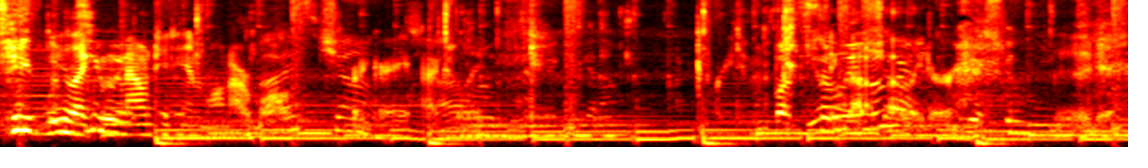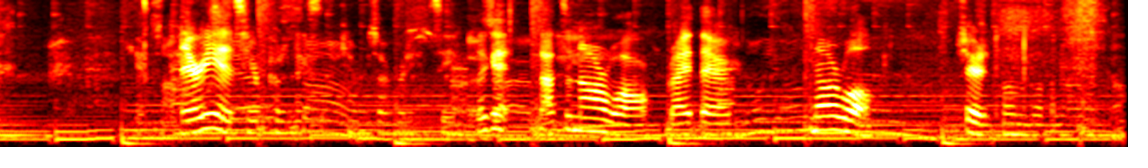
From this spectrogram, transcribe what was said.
taped We him like to it. mounted him on our walls. It's pretty great, actually. Get him. Great him But to still that got him. later. Good. There he is. Here, put him next to the camera so everybody can see. Look at that's a narwhal right there. Narwhal. Sheridan, tell him about the narwhal.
